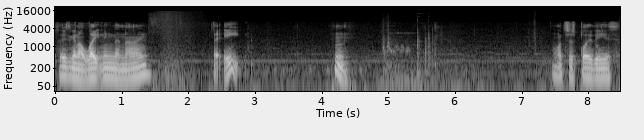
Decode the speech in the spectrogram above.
So he's gonna lightning the nine, the eight. Hmm. Let's just play these.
